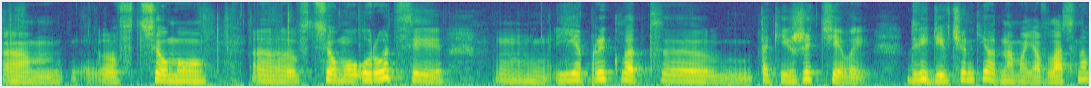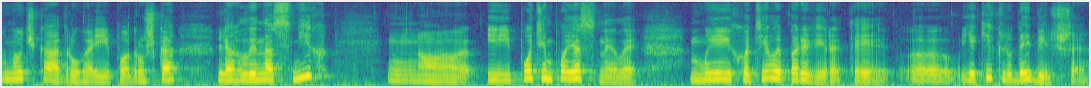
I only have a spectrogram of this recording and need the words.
в цьому, е, в цьому уроці є приклад е, такий життєвий. Дві дівчинки, одна моя власна внучка, а друга її подружка, лягли на сніг. І потім пояснили. Ми хотіли перевірити, е, яких людей більше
